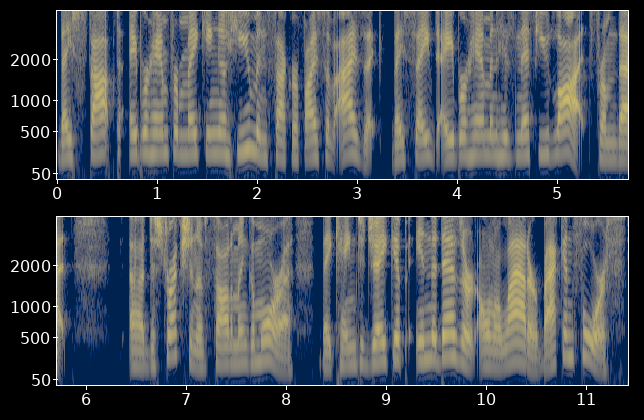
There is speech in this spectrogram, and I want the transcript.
They stopped Abraham from making a human sacrifice of Isaac. They saved Abraham and his nephew Lot from that uh, destruction of Sodom and Gomorrah. They came to Jacob in the desert on a ladder, back and forth.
